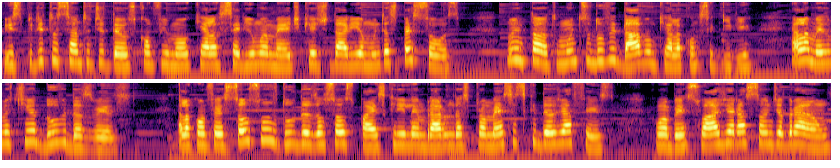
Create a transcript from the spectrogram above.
e o Espírito Santo de Deus confirmou que ela seria uma médica e ajudaria muitas pessoas. No entanto, muitos duvidavam que ela conseguiria. Ela mesma tinha dúvidas às vezes. Ela confessou suas dúvidas aos seus pais, que lhe lembraram das promessas que Deus já fez, como abençoar a geração de Abraão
